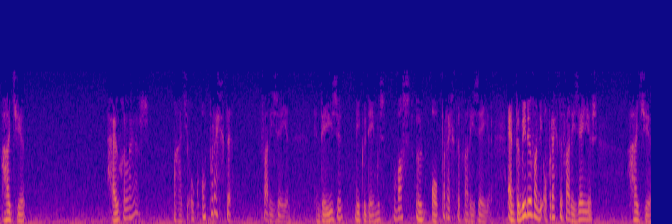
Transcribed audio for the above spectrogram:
had je huigelaars, maar had je ook oprechte fariseeën. En deze, Nicodemus, was een oprechte fariseer. En te midden van die oprechte fariseërs had je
